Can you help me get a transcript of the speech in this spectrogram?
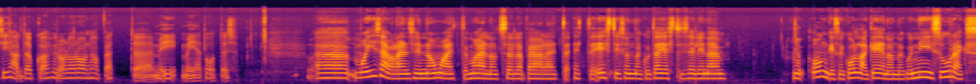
sisaldab ka hüroloroonhapet Äh, meie, meie tootes. Äh, ma ise olen siin omaette mõelnud selle peale, et, et Eestis on nagu täiesti selline ongi see kollageen on nagu nii suureks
